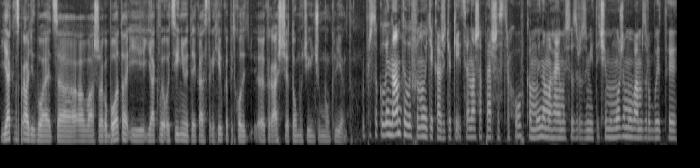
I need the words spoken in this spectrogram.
Як насправді відбувається ваша робота, і як ви оцінюєте, яка страхівка підходить е, краще тому чи іншому клієнту? Просто коли нам телефонують і кажуть, окей, це наша перша страховка, ми намагаємося зрозуміти, чи ми можемо вам зробити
